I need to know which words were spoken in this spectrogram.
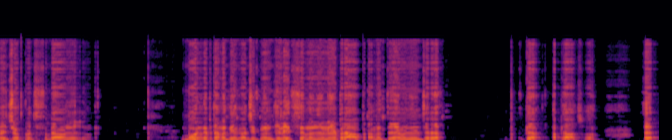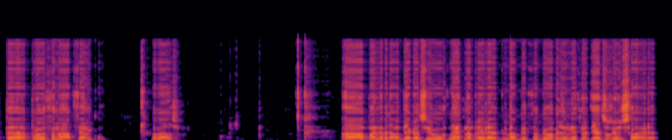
вы чувствуете себя униженным. Больно, потому что я хочу с ним делиться, но не имею права, потому что я ему не интересен. Опять, опять же, это про самооценку вашу. А, больно, потому что я хочу его узнать, но проявлять любопытство было бы неуместно, я чужой человек.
